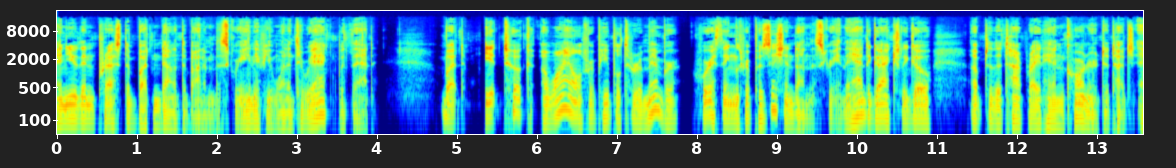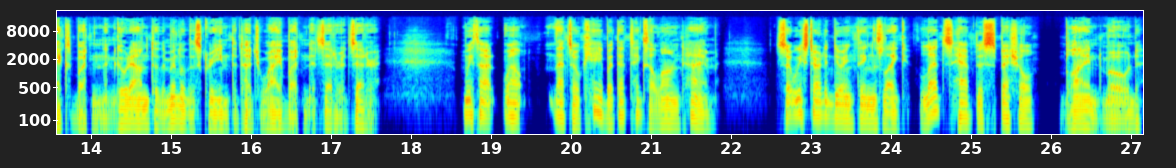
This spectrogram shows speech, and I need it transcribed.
and you then pressed a button down at the bottom of the screen if you wanted to react with that. But it took a while for people to remember where things were positioned on the screen. They had to go actually go up to the top right hand corner to touch X button and go down to the middle of the screen to touch Y button, etc., etc. We thought, well, that's okay, but that takes a long time. So we started doing things like let's have this special blind mode,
